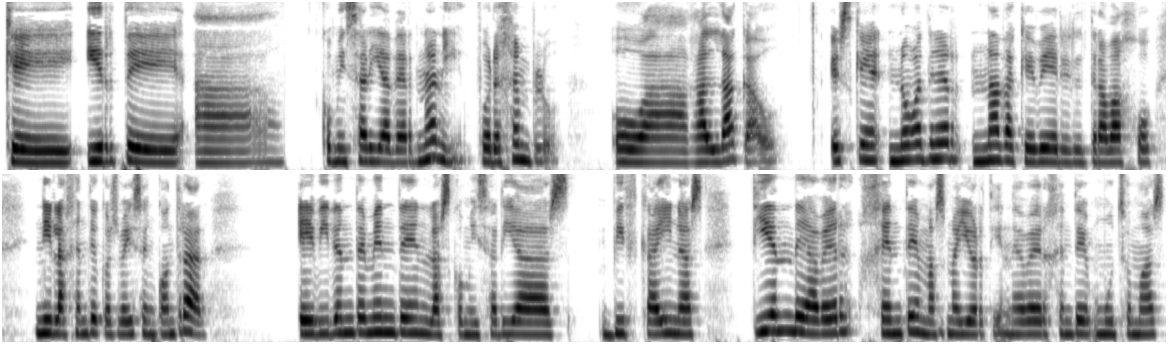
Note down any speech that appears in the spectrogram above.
que irte a comisaría de Hernani, por ejemplo, o a Galdacao. Es que no va a tener nada que ver el trabajo ni la gente que os vais a encontrar. Evidentemente, en las comisarías vizcaínas tiende a haber gente más mayor, tiende a haber gente mucho más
